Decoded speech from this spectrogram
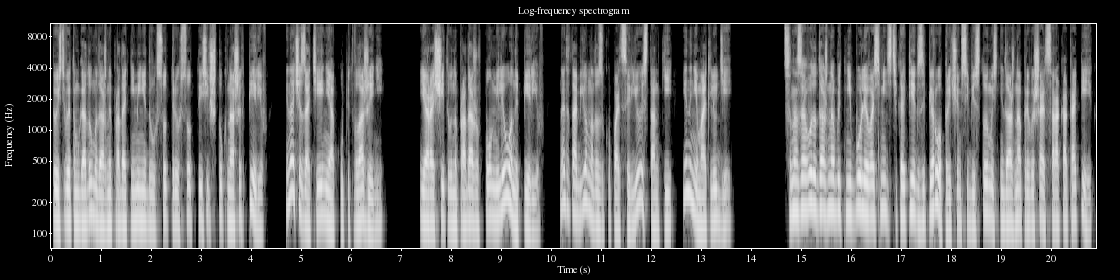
То есть в этом году мы должны продать не менее 200-300 тысяч штук наших перьев, иначе затея не окупит вложений. Я рассчитываю на продажу в полмиллиона перьев. На этот объем надо закупать сырье и станки и нанимать людей. Цена завода должна быть не более 80 копеек за перо, причем себестоимость не должна превышать 40 копеек.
